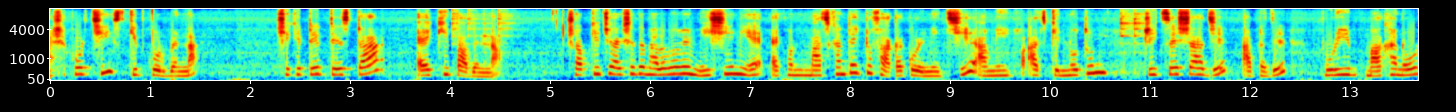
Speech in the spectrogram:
আশা করছি স্কিপ করবেন না। সেক্ষেত্রে টেস্টটা একই পাবেন না। সব কিছু একসাথে ভালোভাবে মিশিয়ে নিয়ে এখন মাঝখানটা একটু ফাঁকা করে নিচ্ছি। আমি আজকে নতুন ট্রিক্সের সাহায্যে আপনাদের পুরি মাখানোর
